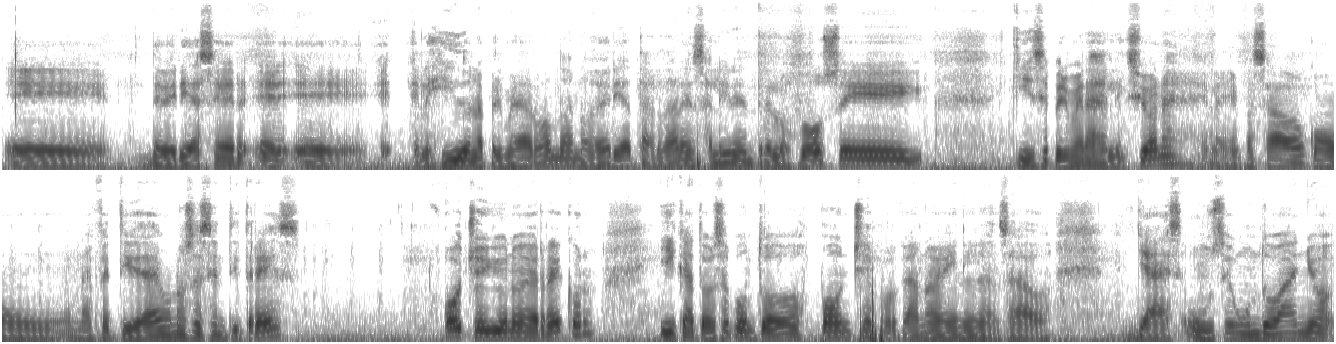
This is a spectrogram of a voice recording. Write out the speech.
eh, debería ser eh, eh, elegido en la primera ronda, no debería tardar en salir entre los 12, 15 primeras elecciones. El año pasado con una efectividad de 1.63. 8 y 1 de récord y 14.2 ponches por cada 9 innings lanzados. Ya es un segundo año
